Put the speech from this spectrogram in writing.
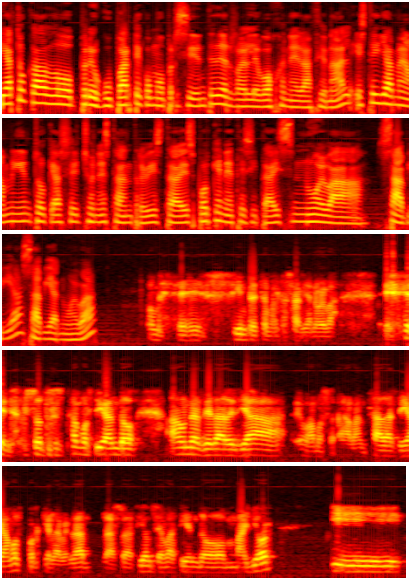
¿Te ha tocado preocuparte como presidente del relevo generacional? ¿Este llamamiento que has hecho en esta entrevista es porque necesitáis nueva sabia, sabia nueva? Hombre, eh, siempre te falta sabia nueva. Eh, nosotros estamos llegando a unas edades ya, vamos, avanzadas, digamos, porque la verdad la asociación se va haciendo mayor y,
